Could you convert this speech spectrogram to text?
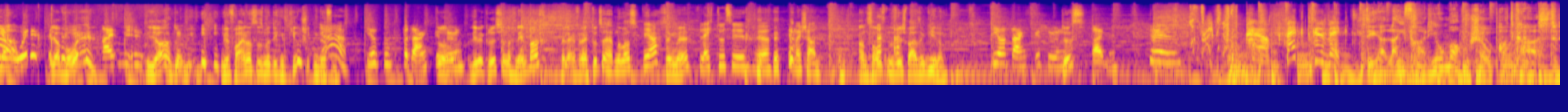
Jawohl. Jawohl. Freut mich. Ja, du, wir freuen uns, dass wir dich ins Kino schicken dürfen. Ja, Ja, super, danke So, schön. liebe Grüße nach Lembach. Vielleicht, vielleicht tut sie heute noch was. Ja. Sagen wir. vielleicht tut sie. Ja, mal schauen. Und ansonsten viel Spaß im Kino. Ja, danke schön. Tschüss. Freut mich. Tschüss. Perfekt geweckt. Der Live-Radio Morgenshow Podcast.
